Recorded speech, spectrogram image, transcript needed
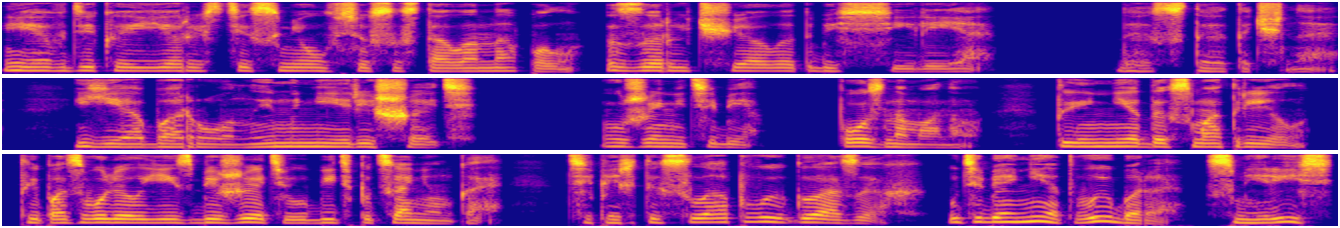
Я в дикой ярости смел все со стола на пол, зарычал от бессилия. Достаточно. Я барон, и мне решать. Уже не тебе. Поздно, Ману. Ты не досмотрел. Ты позволил ей сбежать и убить пацанёнка. Теперь ты слаб в их глазах. У тебя нет выбора. Смирись.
